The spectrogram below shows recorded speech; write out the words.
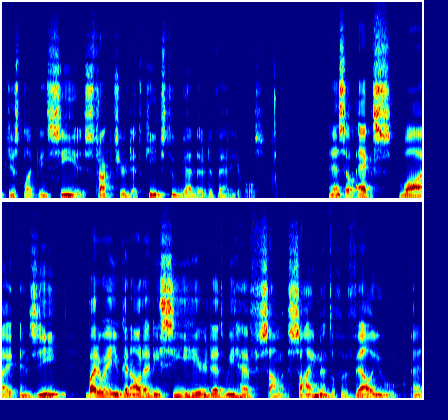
just like in C, a structure that keeps together the variables. Uh, so X, Y, and Z. By the way, you can already see here that we have some assignment of a value uh,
